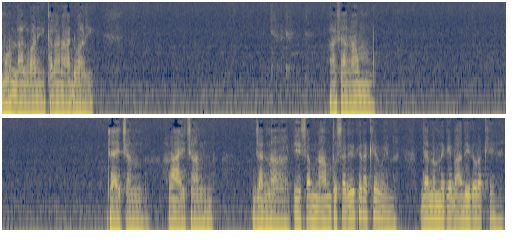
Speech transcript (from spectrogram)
मोहन लालवाणी, फलाना आडवाणी। आशाराम जयचंद, रायचंद जन्नत ये सब नाम तो शरीर के रखे हुए ना। जन्मने के बाद ही तो रखे हैं।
